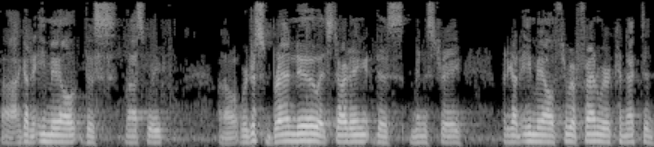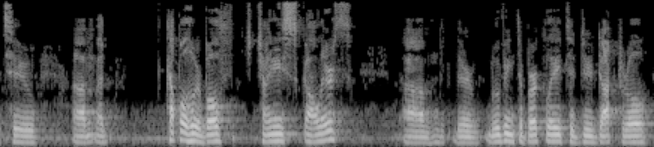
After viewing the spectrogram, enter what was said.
Uh, I got an email this last week. Uh, we're just brand new at starting this ministry. I got an email through a friend we were connected to. Um, a couple who are both Chinese scholars. Um, they're moving to Berkeley to do doctoral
